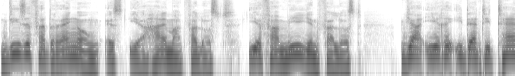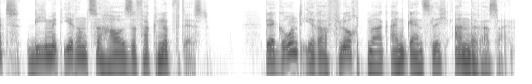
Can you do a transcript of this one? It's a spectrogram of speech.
Diese Verdrängung ist ihr Heimatverlust, ihr Familienverlust, ja ihre Identität, die mit ihrem Zuhause verknüpft ist. Der Grund ihrer Flucht mag ein gänzlich anderer sein.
